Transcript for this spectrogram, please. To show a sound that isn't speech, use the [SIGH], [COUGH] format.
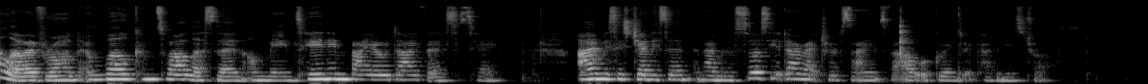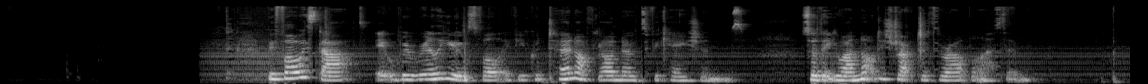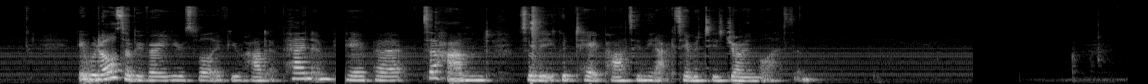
Hello everyone and welcome to our lesson on maintaining biodiversity. I'm Mrs Jennison and I'm an Associate Director of Science for Outwood Grange Academies Trust. Before we start, it would be really useful if you could turn off your notifications so that you are not distracted throughout the lesson. It would also be very useful if you had a pen and paper to hand so that you could take part in the activities during the lesson.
